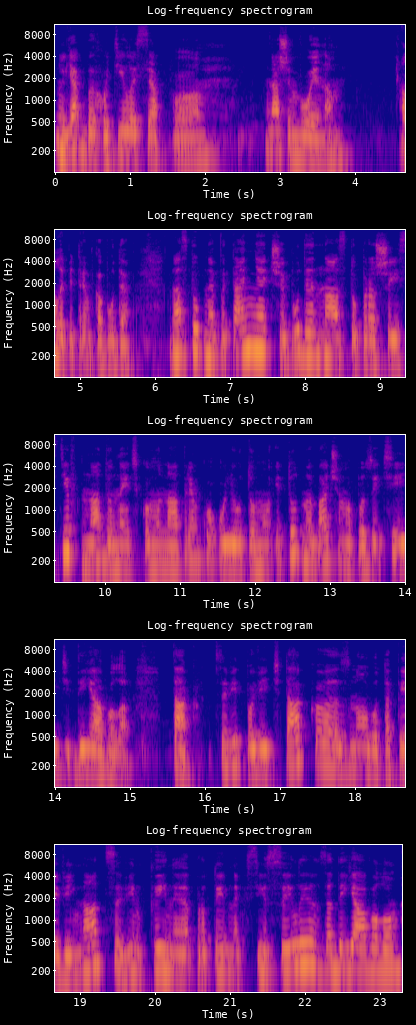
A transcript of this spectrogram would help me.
ну, як би хотілося б е, нашим воїнам. Але підтримка буде. Наступне питання: чи буде наступ рашистів на Донецькому напрямку у лютому? І тут ми бачимо позиції диявола. Так, це відповідь так. Знову таки війна. Це він кине противник всі сили за дияволом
